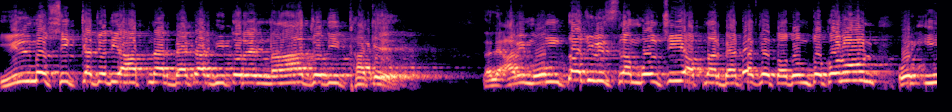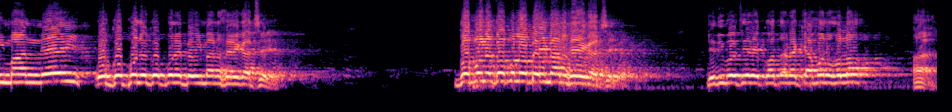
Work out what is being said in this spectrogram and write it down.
ইলমে শিক্ষা যদি আপনার বেটার ভিতরে না যদি থাকে, তাহলে আমি মমতাজুল ইসলাম বলছি, আপনার বেটাকে তদন্ত করুন, ওর ইমান নেই, ও গোপনে গোপনে বেইমান হয়ে গেছে। গোপনে গোপনে বেইমান হয়ে গেছে। যদি বলছেন, এই কথাটা কেমন হলো? হ্যাঁ।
